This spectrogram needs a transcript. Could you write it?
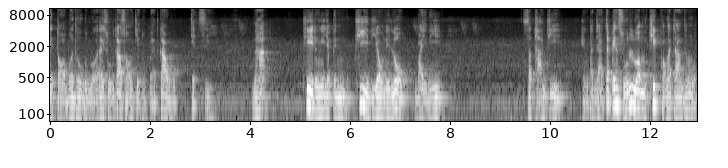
ติดต่อเบอร์โทรคุณบอกได้ศูนย์เก้าสองเจ็ดหกแปดเก้าหกเจ็ดสี่นะฮะ ที่ตรงนี้จะเป็นที่เดียวในโลกใบนี้ สถานที่แห่งปัญญาจะเป็นศูนย์รวมคลิปของอาจารย์ทั้งหมด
